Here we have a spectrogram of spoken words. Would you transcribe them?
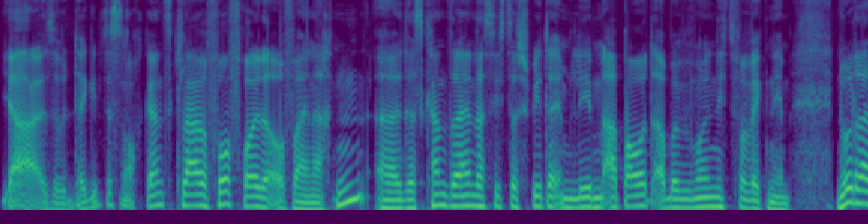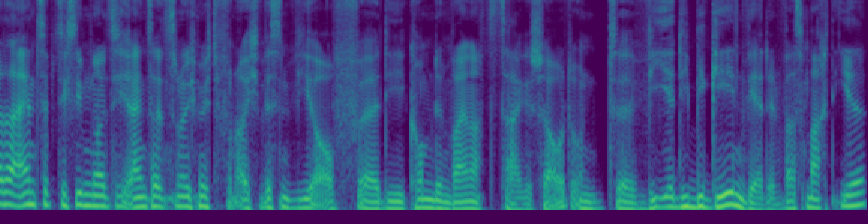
Ja, also da gibt es noch ganz klare Vorfreude auf Weihnachten. Äh, Das kann sein, dass sich das später im Leben abbaut, aber wir wollen nichts vorwegnehmen. 0331 70 97 110. Ich möchte von euch wissen, wie ihr auf äh, die kommenden Weihnachtstage schaut und äh, wie ihr die begehen werdet. Was macht ihr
